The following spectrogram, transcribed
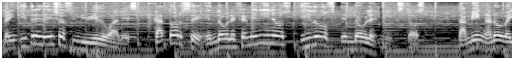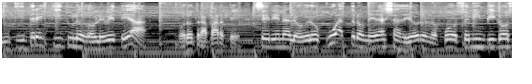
23 de ellos individuales, 14 en dobles femeninos y 2 en dobles mixtos. También ganó 23 títulos WTA, por otra parte, Serena logró cuatro medallas de oro en los Juegos Olímpicos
